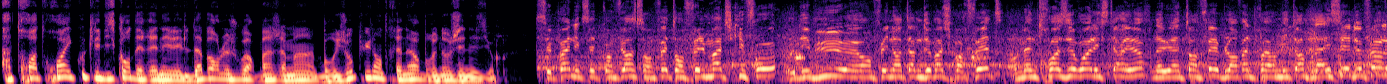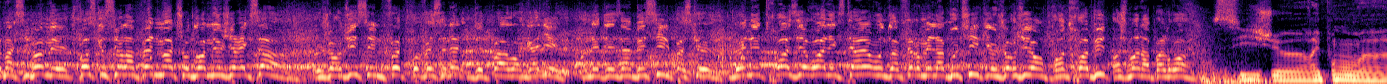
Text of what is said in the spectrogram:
à 3-3. Écoute les discours des Rennais. D'abord le joueur Benjamin Bourigeau, puis l'entraîneur Bruno Genesio. C'est pas un excès de confiance, en fait on fait le match qu'il faut. Au début euh, on fait une entame de match parfaite, on mène 3-0 à l'extérieur, on a eu un temps faible en fin de première mi-temps, on a essayé de faire le maximum mais je pense que sur la fin de match on doit mieux gérer que ça. Aujourd'hui c'est une faute professionnelle de ne pas avoir gagné. On est des imbéciles parce que mener 3-0 à l'extérieur on doit fermer la boutique et aujourd'hui on prend 3 buts, franchement on n'a pas le droit. Si je réponds euh,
